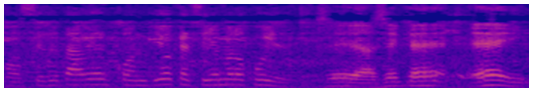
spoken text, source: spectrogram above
pues si tú estás bien con Dios, que el Señor me lo cuide. Sí, así que, hey,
